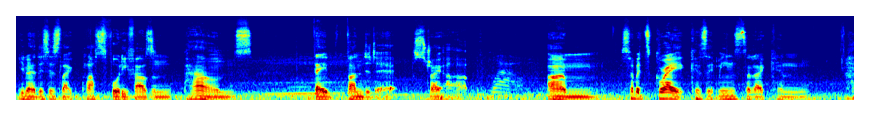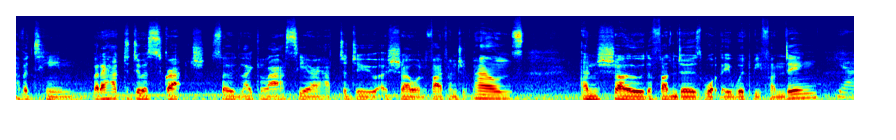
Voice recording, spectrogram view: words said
you know, this is like plus forty thousand pounds, they funded it straight up. wow. Um, so it's great because it means that I can have a team. But I had to do a scratch. So like last year, I had to do a show on five hundred pounds, and show the funders what they would be funding, Yes.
